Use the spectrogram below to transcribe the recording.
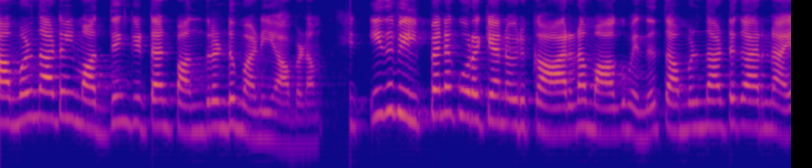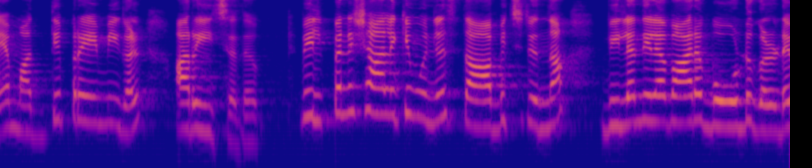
തമിഴ്നാട്ടിൽ മദ്യം കിട്ടാൻ പന്ത്രണ്ട് മണിയാവണം. ഇത് വിൽപ്പന കുറയ്ക്കാൻ ഒരു കാരണമാകുമെന്ന് തമിഴ്നാട്ടുകാരനായ മദ്യപ്രേമികൾ അറിയിച്ചത്. വിൽപ്പനശാലയ്ക്ക് മുന്നിൽ സ്ഥാപിച്ചിരുന്ന വില നിലവാര ബോർഡുകളുടെ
